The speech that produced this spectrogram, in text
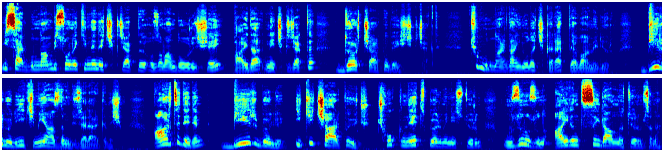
Misal bundan bir sonrakinde ne çıkacaktı? O zaman doğru şey payda ne çıkacaktı? 4 çarpı 5 çıkacaktı. Tüm bunlardan yola çıkarak devam ediyorum. 1 bölü 2'mi yazdım güzel arkadaşım. Artı dedim 1 bölü 2 çarpı 3. Çok net görmeni istiyorum. Uzun uzun ayrıntısıyla anlatıyorum sana.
